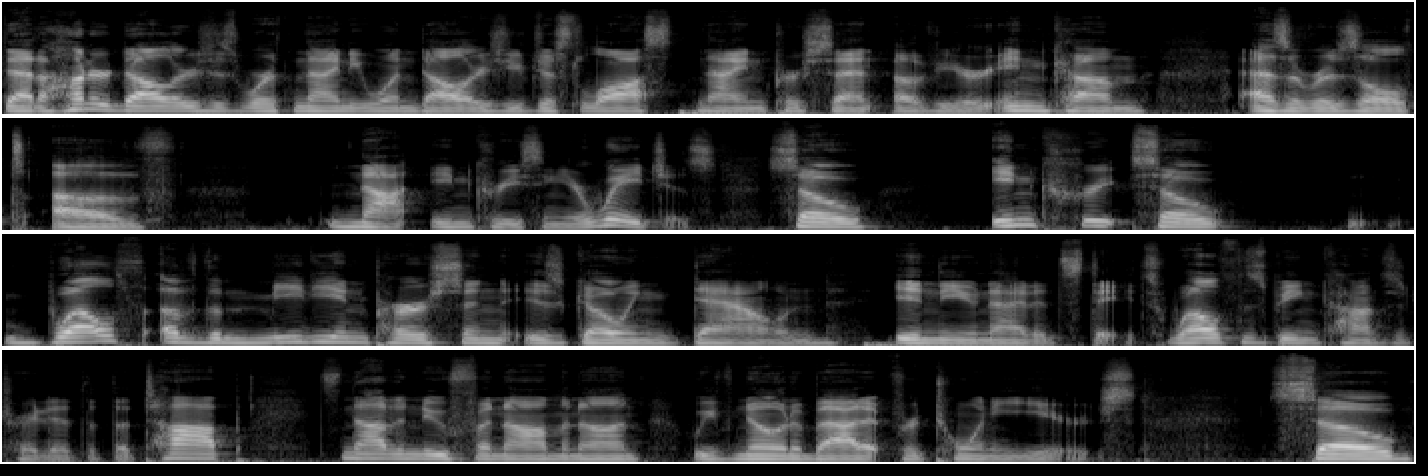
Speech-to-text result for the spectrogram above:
that $100 is worth $91, you've just lost 9% of your income as a result of not increasing your wages. So increase so wealth of the median person is going down in the United States. Wealth is being concentrated at the top. It's not a new phenomenon. We've known about it for 20 years. So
